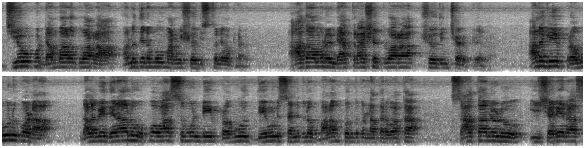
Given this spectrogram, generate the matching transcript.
జీవపు డంబాల ద్వారా అనుదినము మనం శోధిస్తూనే ఉంటాడు. ఆదామును నేత్రాశ ద్వారా శోధించాడు ప్రేమ అలాగే ప్రభువును కూడా నలభై దినాలు ఉపవాసం ఉండి ప్రభు దేవుని సన్నిధిలో బలం పొందుకున్న తర్వాత సాతానుడు ఈ శరీరాశ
